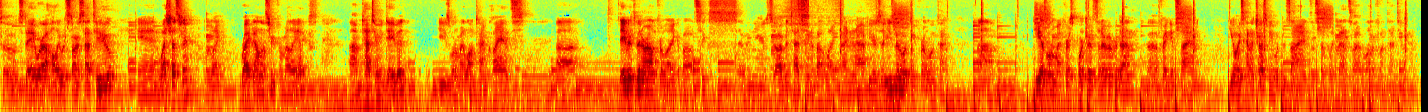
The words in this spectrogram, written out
So today we're at Hollywood Stars Tattoo in Westchester. We're like right down the street from LAX. I'm tattooing David. He's one of my longtime clients. Uh, David's been around for like about six, seven years. So I've been tattooing about like nine and a half years. So he's been with me for a long time. Um, he has one of my first portraits that I've ever done, uh, Frankenstein. He always kind of trusts me with designs and stuff like that, so I have a lot of fun tattooing him.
